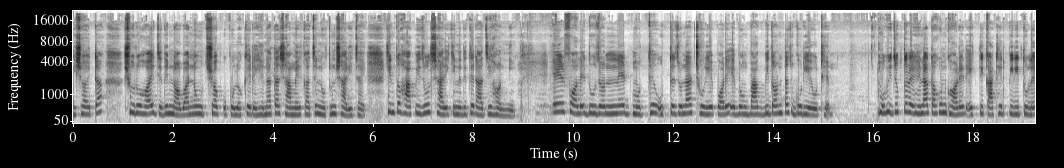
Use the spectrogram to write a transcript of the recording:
বিষয়টা শুরু হয় যেদিন নবান্ন উৎসব উপলক্ষে রেহেনা তার স্বামীর কাছে নতুন শাড়ি চায়, কিন্তু হাফিজুল শাড়ি কিনে দিতে রাজি হননি। এর ফলে দুজনের মধ্যে উত্তেজনা ছড়িয়ে পড়ে এবং বাগবিদনটা গড়িয়ে ওঠে। অভিযুক্ত রেহেনা তখন ঘরের একটি কাঠের পিঁড়ি তুলে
